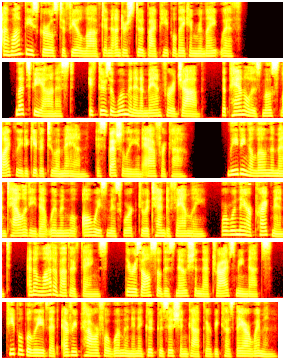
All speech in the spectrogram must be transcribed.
I want these girls to feel loved and understood by people they can relate with. Let's be honest if there's a woman and a man for a job, the panel is most likely to give it to a man, especially in Africa. Leaving alone the mentality that women will always miss work to attend to family, or when they are pregnant, and a lot of other things, there is also this notion that drives me nuts People believe that every powerful woman in a good position got there because they are women.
